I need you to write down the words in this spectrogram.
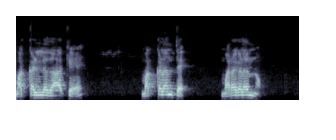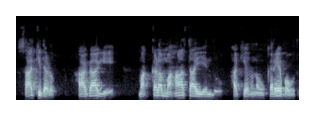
ಮಕ್ಕಳಿಲ್ಲದ ಆಕೆ ಮಕ್ಕಳಂತೆ ಮರಗಳನ್ನು ಸಾಕಿದಳು. ಹಾಗಾಗಿ ಮಕ್ಕಳ ಮಹಾತಾಯಿ ಎಂದು ಆಕೆಯನ್ನು ನಾವು ಕರೆಯಬಹುದು.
